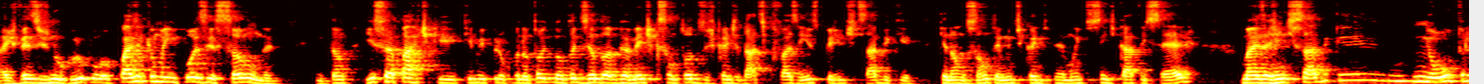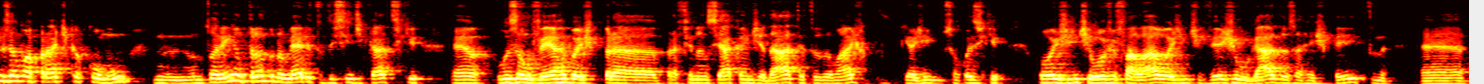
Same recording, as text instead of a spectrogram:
Às vezes no grupo, quase que uma imposição, né? Então, isso é a parte que, que me preocupa. Não estou não tô dizendo, obviamente, que são todos os candidatos que fazem isso, porque a gente sabe que, que não são, tem muitos, muitos sindicatos sérios, mas a gente sabe que em outros é uma prática comum. Não estou nem entrando no mérito dos sindicatos que é, usam verbas para financiar candidato e tudo mais, que a gente, são coisas que hoje a gente ouve falar ou a gente vê julgados a respeito, né? É,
